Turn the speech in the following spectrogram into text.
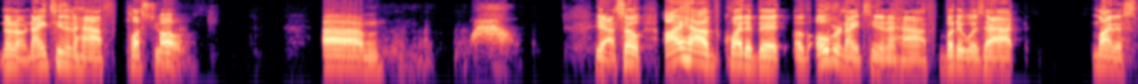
No, no, 19 and a half plus 200. Oh. Um wow. Yeah, so I have quite a bit of over 19 and a half, but it was at minus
